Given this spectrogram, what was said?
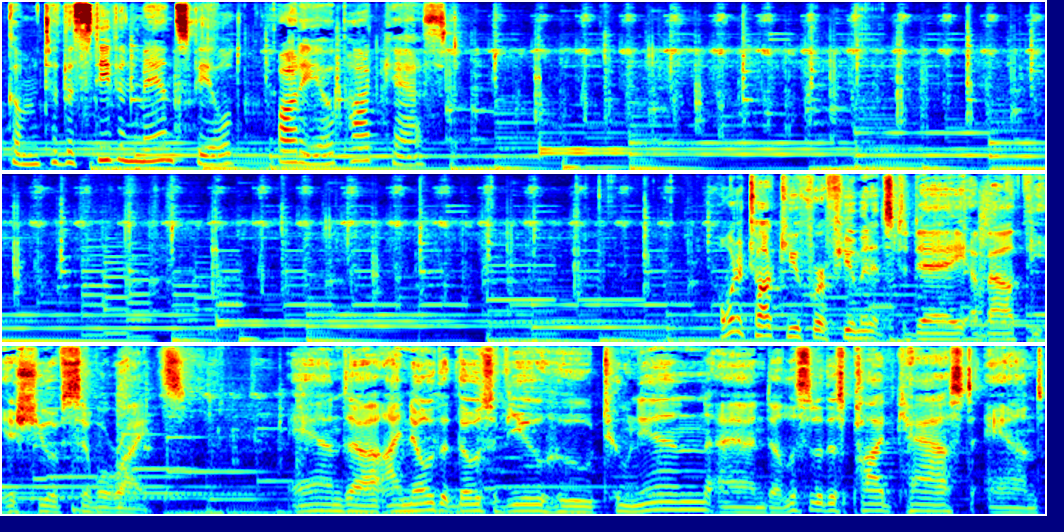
Welcome to the Stephen Mansfield audio podcast. I want to talk to you for a few minutes today about the issue of civil rights. And uh, I know that those of you who tune in and uh, listen to this podcast and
